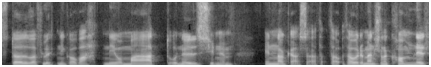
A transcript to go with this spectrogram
stöðva flutning á vatni og mat og nöðsynum inn á gasa. Þá, þá eru menn svona komnir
